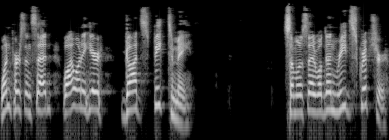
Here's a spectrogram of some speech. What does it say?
One person said, Well, I want to hear God speak to me. Someone said, Well, then read Scripture.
